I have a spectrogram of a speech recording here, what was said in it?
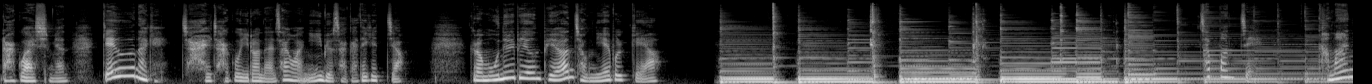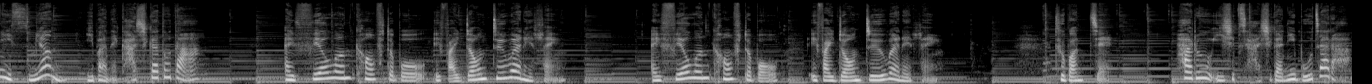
라고 하시면 깨운하게 잘 자고 일어난 상황이 묘사가 되겠죠. 그럼 오늘 배운 표현 정리해 볼게요. 있으면 입안에 가시가 돋아. I feel uncomfortable if I don't do anything. I feel uncomfortable if I don't do anything. 두 번째, 하루 24시간이 모자라.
